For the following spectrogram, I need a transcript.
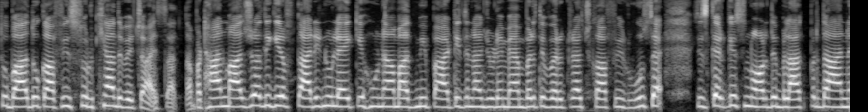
ਤੋਂ ਬਾਅਦ ਉਹ ਕਾਫੀ ਸੁਰਖੀਆਂ ਦੇ ਵਿੱਚ ਆਏ ਸਨ। ਤਾਂ ਪਠਾਨ ਮਾਜਰਾ ਦੀ ਗ੍ਰਿਫਤਾਰੀ ਨੂੰ ਲੈ ਕੇ ਹੁਣ ਆਮ ਆਦਮੀ ਪਾਰਟੀ ਦੇ ਨਾਲ ਜੁੜੇ ਮੈਂਬਰ ਤੇ ਵਰਕਰਾਂ 'ਚ ਕਾਫੀ ਰੋਸ ਹੈ, ਜਿਸ ਕਰਕੇ ਸਨੌਰ ਦੇ ਬਲਾਕ ਪ੍ਰਧਾਨ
